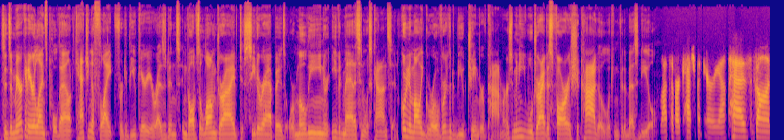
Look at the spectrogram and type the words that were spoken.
Since American Airlines pulled out, catching a flight for Dubuque area residents involves a long drive to Cedar Rapids or Moline or even Madison, Wisconsin. According to Molly Grover of the Dubuque Chamber of Commerce, many will drive as far as Chicago looking for the best deal. Lots of our catchment area has gone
